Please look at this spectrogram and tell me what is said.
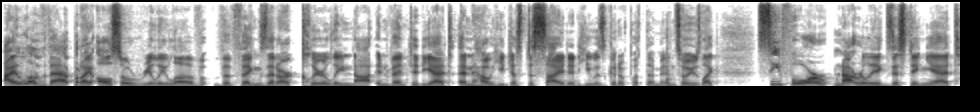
I love that, but I also really love the things that are clearly not invented yet, and how he just decided he was gonna put them in. So he was like, C four not really existing yet.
